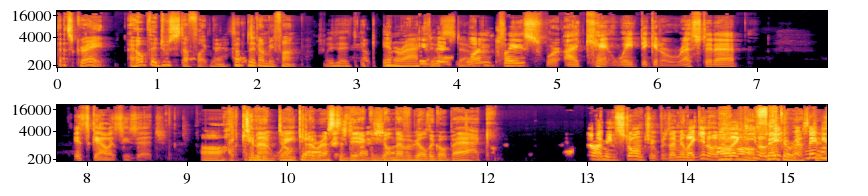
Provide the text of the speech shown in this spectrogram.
That's great. I hope they do stuff like Yeah, that. something- It's gonna be fun. It's like If there's stuff. one place where I can't wait to get arrested at, it's Galaxy's Edge. Oh, I dude, cannot don't get arrested there because you'll never be able to go back. No, I mean stormtroopers. I mean, like you know, Oh, like you know, fake get- maybe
